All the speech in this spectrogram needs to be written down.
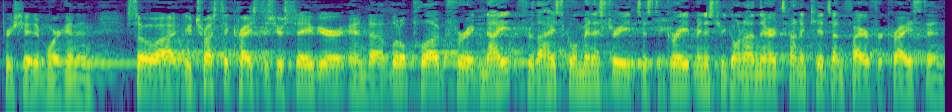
Appreciate it, Morgan. And so uh, you trusted Christ as your Savior, and a little plug for Ignite for the high school ministry. Just a great ministry going on there. A ton of kids on fire for Christ, and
